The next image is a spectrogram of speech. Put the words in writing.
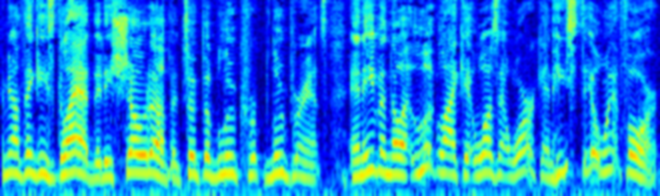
Many of y'all think he's glad that he showed up and took the blue, blueprints? And even though it looked like it wasn't working, he still went for it.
